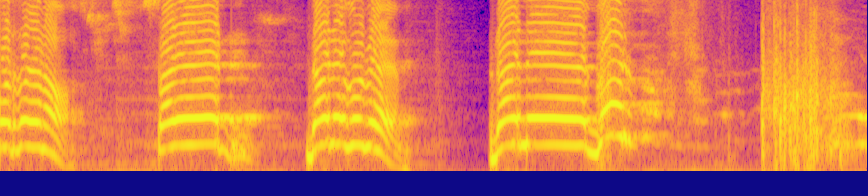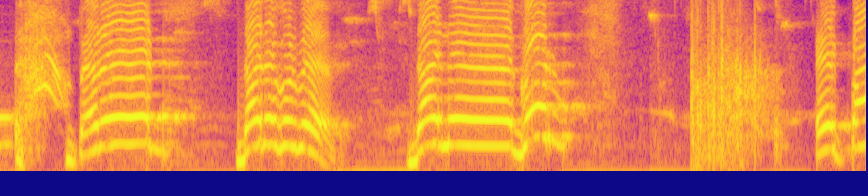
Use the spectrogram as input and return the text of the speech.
পড়ছে কেন প্যারেড ডাইনে ঘুরবে, ডাইনে ঘুর। প্যারেড, ডাইনে ঘুরবে, ডাইনে ঘুর। এই পা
